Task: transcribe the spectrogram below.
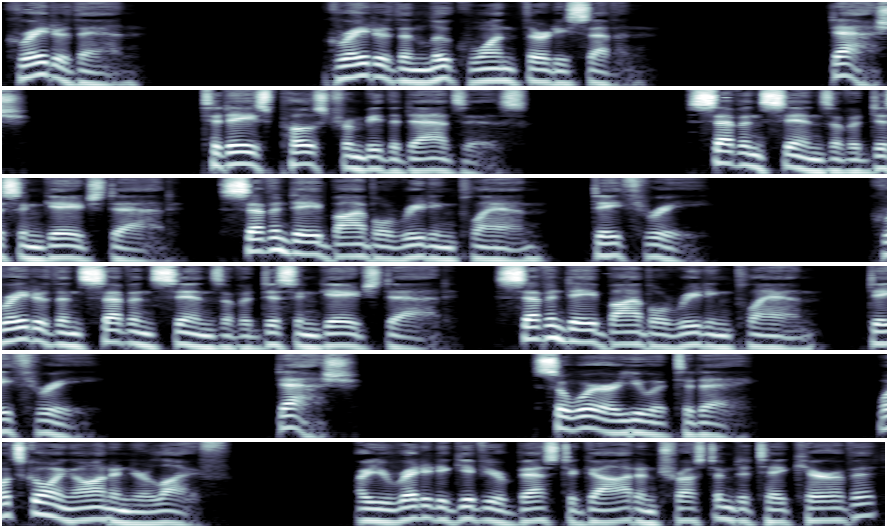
Greater than. Greater than Luke 137. Dash. Today's post from Be the Dads is 7 Sins of a Disengaged Dad, 7 Day Bible Reading Plan, Day 3. Greater than 7 Sins of a Disengaged Dad, 7 Day Bible Reading Plan, Day 3. Dash. So, where are you at today? What's going on in your life? Are you ready to give your best to God and trust Him to take care of it?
